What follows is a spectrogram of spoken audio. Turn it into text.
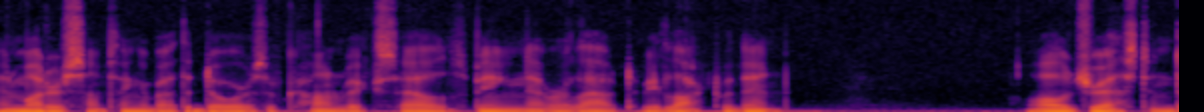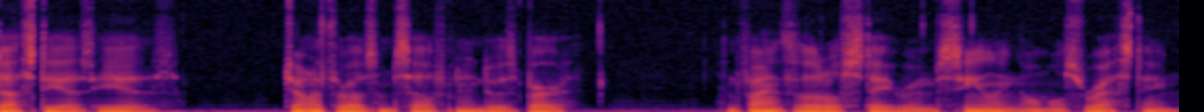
and mutters something about the doors of convict cells being never allowed to be locked within. All dressed and dusty as he is, Jonah throws himself into his berth and finds the little stateroom ceiling almost resting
